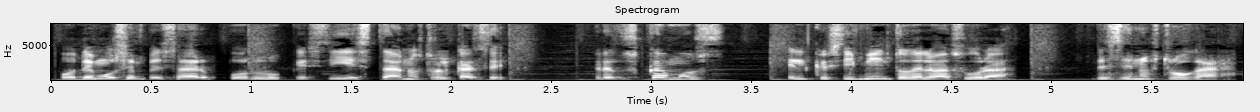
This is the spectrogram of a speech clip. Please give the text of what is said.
Podemos empezar por lo que sí está a nuestro alcance. Reduzcamos el crecimiento de la basura desde nuestro hogar.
